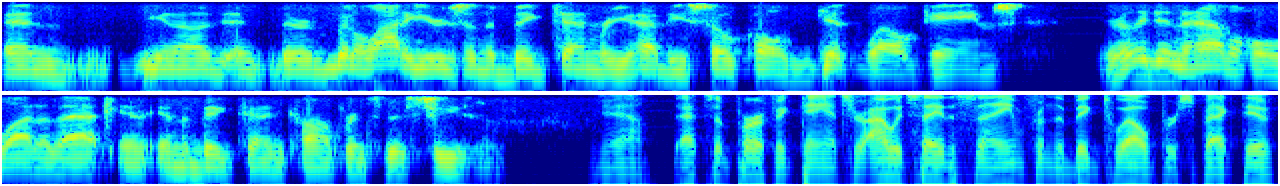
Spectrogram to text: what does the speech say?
And, you know, there have been a lot of years in the Big Ten where you had these so called get well games. You really didn't have a whole lot of that in, in the Big Ten conference this season. Yeah, that's a perfect answer. I would say the same from the Big 12 perspective.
